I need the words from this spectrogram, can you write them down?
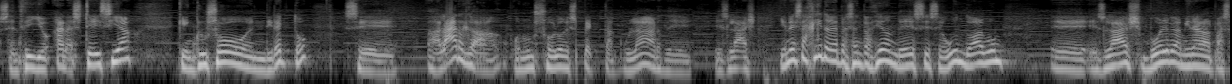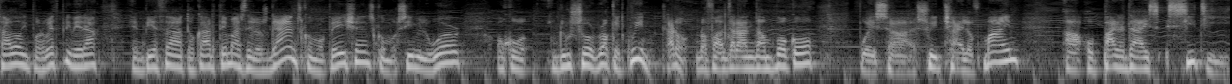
sencillo Anastasia, que incluso en directo se alarga con un solo espectacular de Slash. Y en esa gira de presentación de ese segundo álbum, eh, Slash vuelve a mirar al pasado y por vez primera empieza a tocar temas de los Guns como Patience, como Civil War o como incluso Rocket Queen. Claro, no faltarán tampoco pues Sweet Child of Mine o Paradise City.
